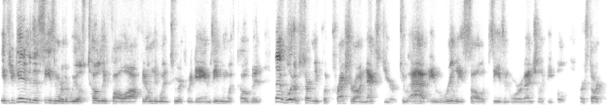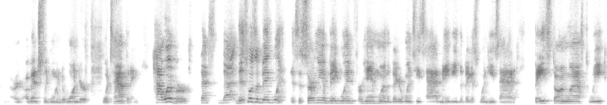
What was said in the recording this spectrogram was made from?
if you get into this season where the wheels totally fall off, they only win two or three games, even with COVID, that would have certainly put pressure on next year to have a really solid season, or eventually people are start are eventually going to wonder what's happening. However, that's that this was a big win. This is certainly a big win for him, one of the bigger wins he's had, maybe the biggest win he's had based on last week.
